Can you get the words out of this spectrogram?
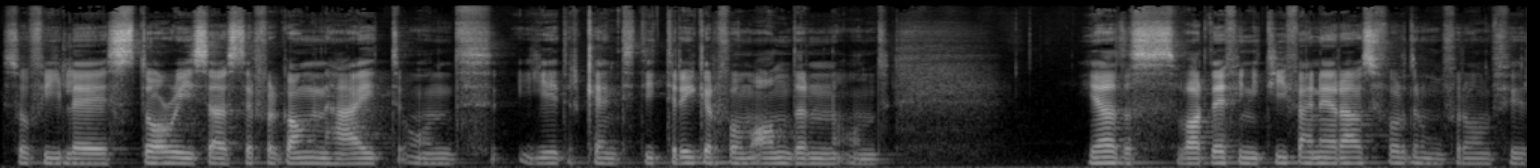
so viele Stories aus der Vergangenheit und jeder kennt die Trigger vom anderen und ja, das war definitiv eine Herausforderung, vor allem für,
